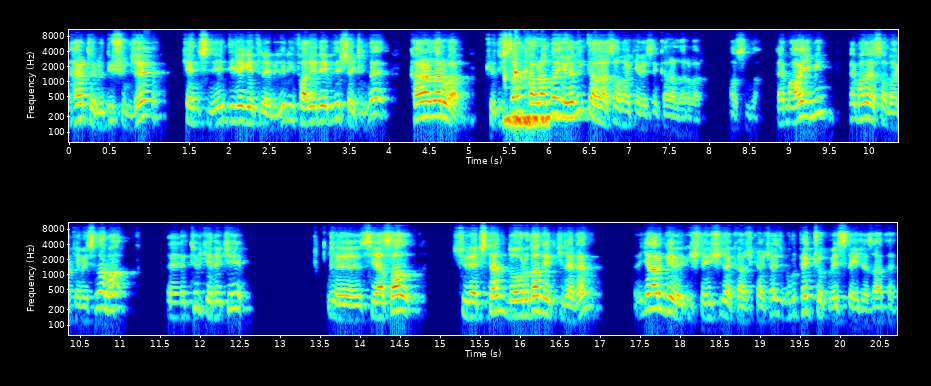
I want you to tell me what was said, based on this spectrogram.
her türlü düşünce kendisini dile getirebilir, ifade edebilir şeklinde kararları var. Kürdistan kavramına yönelik de Anayasa Mahkemesi'nin kararları var aslında. Hem AİM'in hem Anayasa Mahkemesi'nin ama e, Türkiye'deki e, siyasal süreçten doğrudan etkilenen yargı işleyişiyle karşı karşıyayız. Bunu pek çok vesileyle zaten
